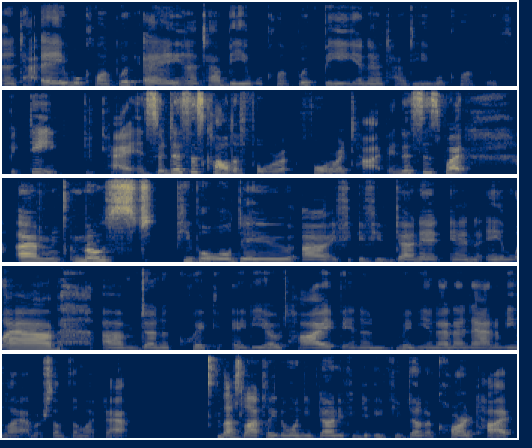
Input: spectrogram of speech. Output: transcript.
anti-A will clump with A, anti-B will clump with B, and anti-D will clump with big D. Okay, and so this is called a forward, forward type, and this is what um, most people will do uh, if, if you've done it in a lab, um, done a quick ABO type in a, maybe in an anatomy lab or something like that. That's likely the one you've done if, you, if you've done a card type.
